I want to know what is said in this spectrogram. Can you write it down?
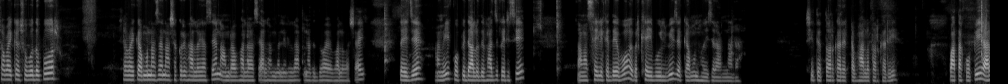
সবাইকে শুভ দুপুর। সবাই কেমন আছেন? আশা করি ভালোই আছেন। আমরাও ভালো আছি, আলহামদুলিল্লাহ, আপনাদের দোয়ায় ভালোবাসাই তো এই যে আমি কপি দিয়ে আলু দিয়ে ভাজি করেছি। আমার ছেলেকে দেবো, এবার খেয়ে বলবি যে কেমন হয়েছে রান্নাটা। শীতের তরকারি একটা ভালো তরকারি পাতা কপি আর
